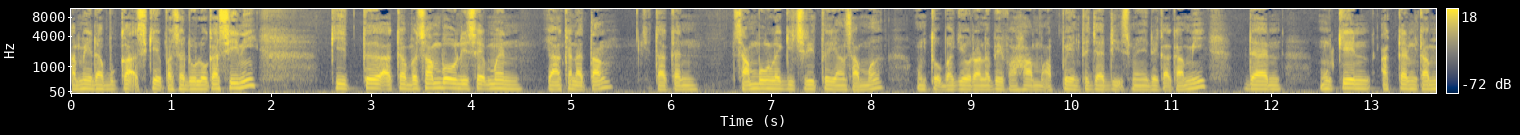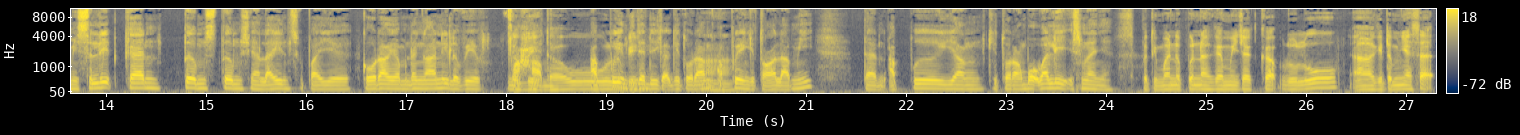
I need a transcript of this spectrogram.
Amir dah buka sikit pasal dua lokasi ni. Kita akan bersambung di segmen yang akan datang. Kita akan sambung lagi cerita yang sama untuk bagi orang lebih faham apa yang terjadi sebenarnya dekat kami dan mungkin akan kami selitkan terms-terms yang lain supaya korang yang mendengar ni lebih faham tahu, apa yang lebih- terjadi kat kita orang, Ha. apa yang kita alami dan apa yang kita orang bawa balik sebenarnya. Seperti mana pernah kami cakap dulu, uh, kita menyiasat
